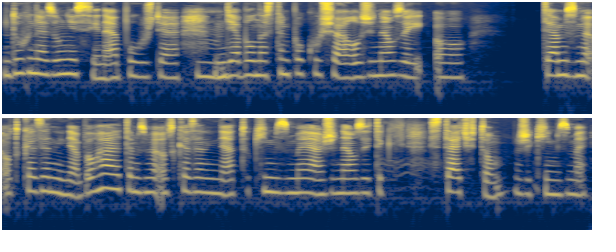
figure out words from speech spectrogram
duch nás unesie na púšť a mm. diabol nás tam pokúšal, že naozaj o, tam sme odkazaní na Boha, tam sme odkazaní na to, kým sme a že naozaj tak stať v tom, že kým sme,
